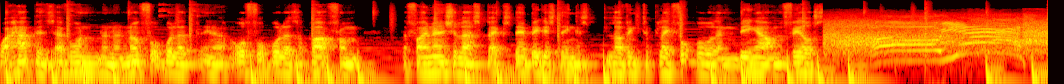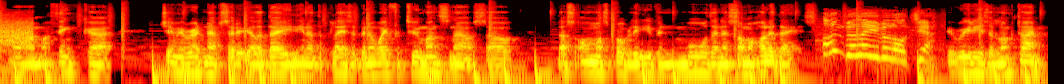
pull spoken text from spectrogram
what happens. Everyone, you know, no footballer, you know, all footballers apart from the financial aspects, their biggest thing is loving to play football and being out on the field. Oh yeah. Um, I think uh, Jamie Redknapp said it the other day. You know, the players have been away for two months now, so that's almost probably even more than a summer holiday. Unbelievable, Jeff. It really is a long time.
